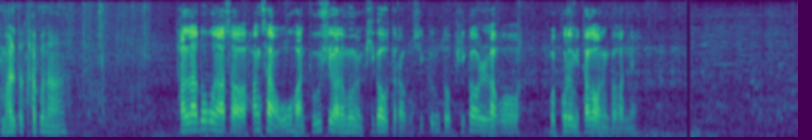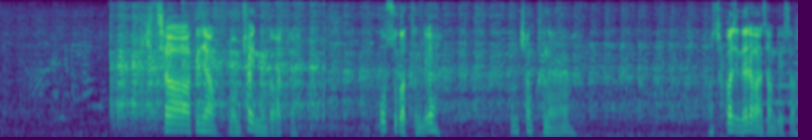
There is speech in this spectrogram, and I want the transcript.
말도 타구나. 달라도고 나서 항상 오후 한 2시가 넘으면 비가 오더라고. 지금도 비가 오려고 먹구름이 다가오는 것 같네 기차 그냥 멈춰 있는 것 같아. 호수 같은 게 엄청 크네. 아, 저까지 내려간 사람도 있어.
